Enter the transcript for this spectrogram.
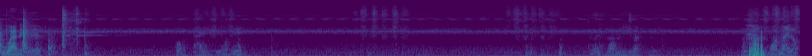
กูว่าเนี่ยเออก้องตายพี่น้องเอ้ย อมดีปะมันก็หอมใหม่หรอก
